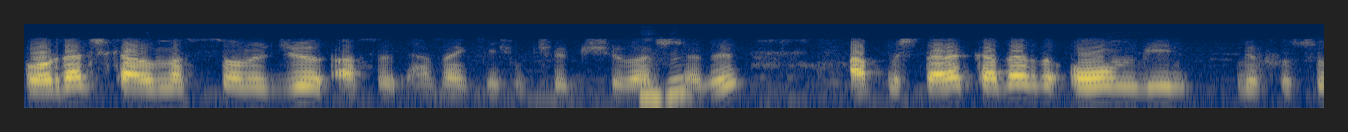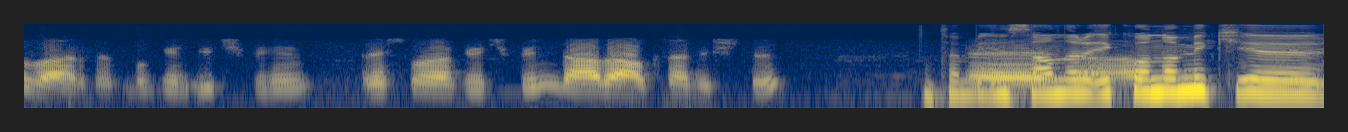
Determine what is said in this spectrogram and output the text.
Oradan çıkarılması sonucu asıl Hasan Keyif'in çöküşü başladı. 60'lara kadar da 10 bin nüfusu vardı. Bugün 3 binin resmi olarak 3 bin daha da altına düştü. Tabii Ee, insanlara daha- ekonomik e,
